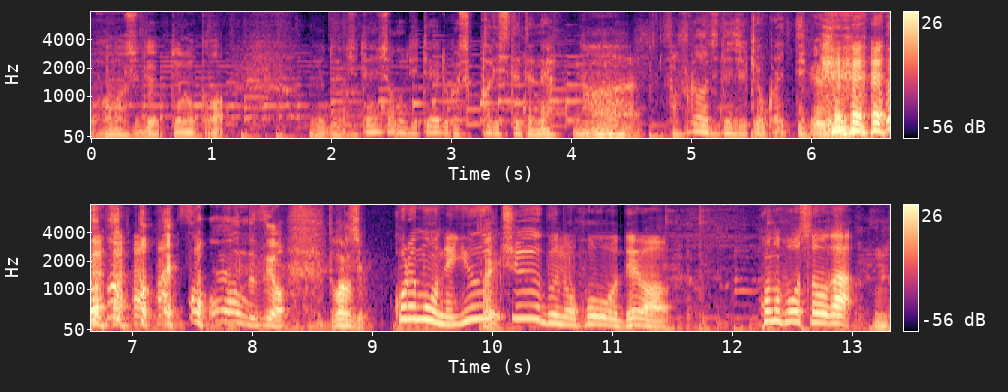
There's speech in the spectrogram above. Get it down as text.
お話でっていうのかえーで自転車のディテールがしっかりしててね。はさすがは自転車協会っていう。そう思うんですよ。素晴らしい。これもうね YouTube の方では、この放送が、うん。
